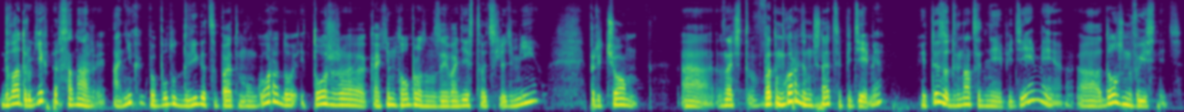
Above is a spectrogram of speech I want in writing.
два других персонажей, они как бы будут двигаться по этому городу и тоже каким-то образом взаимодействовать с людьми. Причем, а, значит, в этом городе начинается эпидемия, и ты за 12 дней эпидемии а, должен выяснить,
